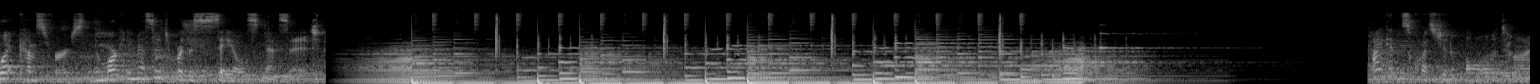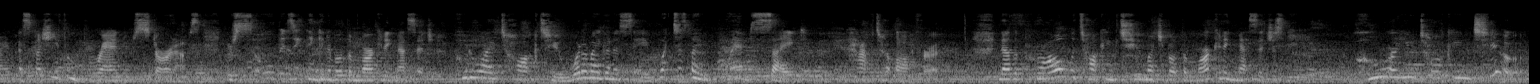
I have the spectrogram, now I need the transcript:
What comes first, the marketing message or the sales message? I get this question all the time, especially from brand new startups. They're so busy thinking about the marketing message. Who do I talk to? What am I going to say? What does my website have to offer? Now, the problem with talking too much about the marketing message is who are you talking to?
